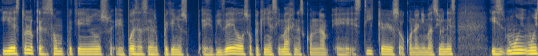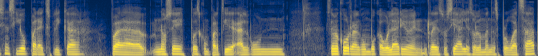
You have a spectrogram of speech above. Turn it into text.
y esto lo que son pequeños, eh, puedes hacer pequeños eh, videos o pequeñas imágenes con eh, stickers o con animaciones. Y es muy, muy sencillo para explicar, para, no sé, puedes compartir algún, se me ocurre algún vocabulario en redes sociales o lo mandas por WhatsApp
